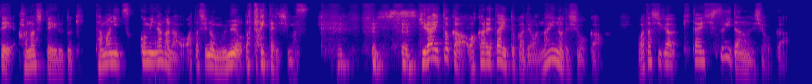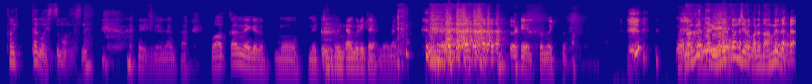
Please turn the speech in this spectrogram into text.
て話しているとき、たまに突っ込みながら私の胸を叩いたりします。嫌いとか別れたいとかではないのでしょうか私が期待しすぎたのでしょうかといったご質問ですね。いやなんか、わかんないけど、もうめっちゃぶん殴りたいよね。なんか、とりあえずその人は。殴ったら喜んじゃうからダメだよ。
